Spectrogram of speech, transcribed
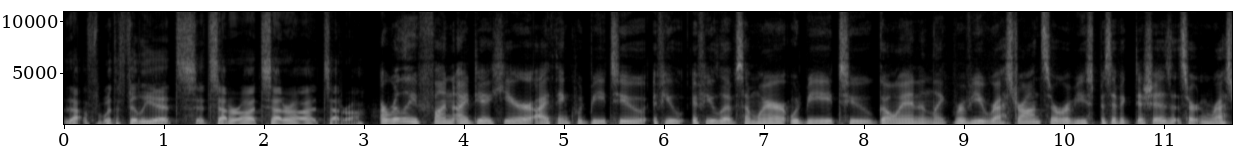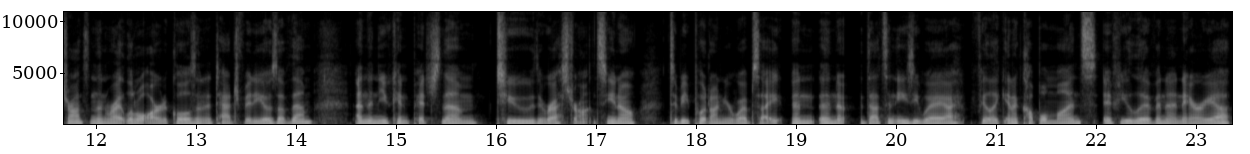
that, with affiliates, et cetera, et cetera, et cetera. A really fun idea here, I think, would be to if you if you live somewhere, would be to go in and like review restaurants or review specific dishes at certain restaurants, and then write little articles and attach videos of them, and then you can pitch them to the restaurants, you know, to be put on your website, and and that's an easy way. I feel like in a couple months, if you live in an area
